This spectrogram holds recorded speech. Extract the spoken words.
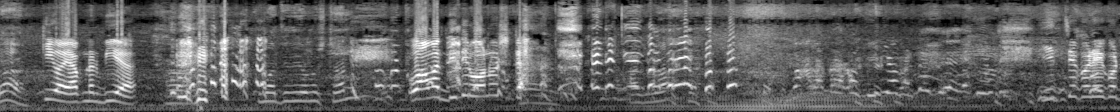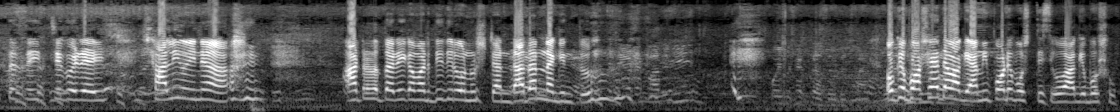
হ্যাঁ কি হয় আপনার বিয়ে? তোমার দিদি অনুষ্ঠান? ও আমার দিদির অনুষ্ঠান। ইচ্ছে করেই করতেছে, ইচ্ছে করেই। শালি হই না। আঠারো তারিখ আমার দিদির অনুষ্ঠান, দাদার না কিন্তু। ওকে বসায় দাও আগে, আমি পরে বসতেছি, ও আগে বসুক।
